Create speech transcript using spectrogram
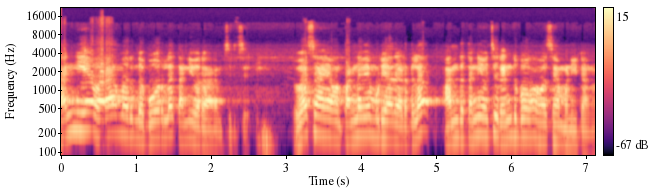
தண்ணியே வராமல் இருந்த போரில் தண்ணி வர ஆரம்பிச்சிருச்சு. விவசாயம் பண்ணவே முடியாத இடத்துல அந்த தண்ணியை வச்சு ரெண்டு போகம் விவசாயம் பண்ணிட்டாங்க.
